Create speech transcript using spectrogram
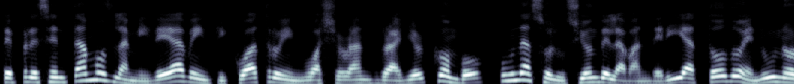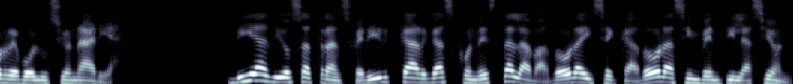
Te presentamos la Midea 24 in Washer and Dryer Combo, una solución de lavandería todo en uno revolucionaria. Di adiós a transferir cargas con esta lavadora y secadora sin ventilación.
